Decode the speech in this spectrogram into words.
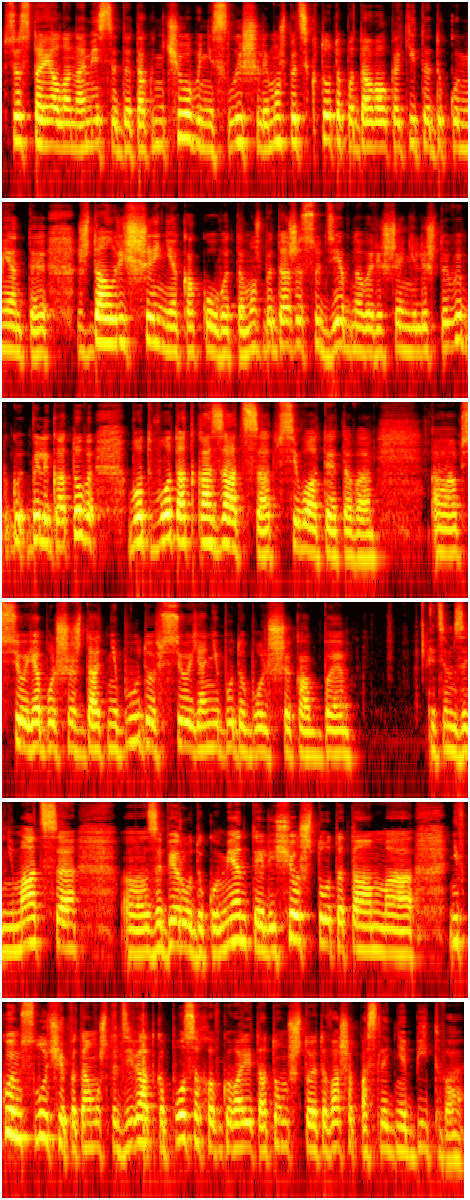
все стояло на месте, да так ничего вы не слышали. Может быть, кто-то подавал какие-то документы, ждал решения какого-то, может быть, даже судебного решения или что, и вы были готовы вот-вот отказаться от всего от этого. А, все, я больше ждать не буду, все, я не буду больше как бы этим заниматься, э, заберу документы или еще что-то там. Э, ни в коем случае, потому что девятка посохов говорит о том, что это ваша последняя битва.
